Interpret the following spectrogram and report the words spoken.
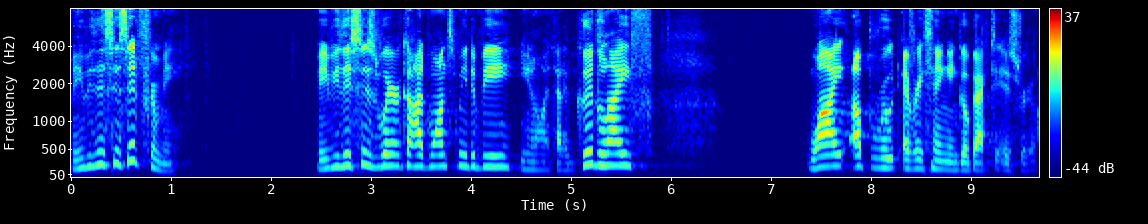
maybe this is it for me. Maybe this is where God wants me to be. You know, I got a good life. Why uproot everything and go back to Israel?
